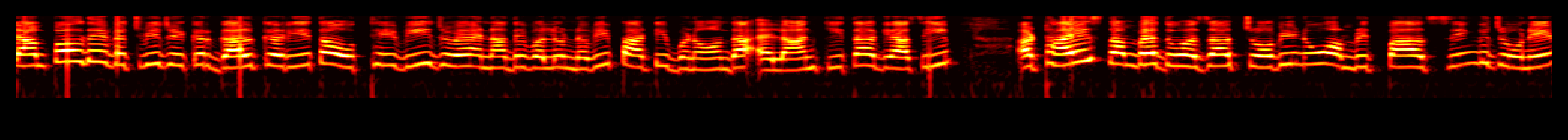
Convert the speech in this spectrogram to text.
ਟੈਂਪਲ ਦੇ ਵਿੱਚ ਵੀ ਜੇਕਰ ਗੱਲ ਕਰੀਏ ਤਾਂ ਉੱਥੇ ਵੀ ਜੋ ਹੈ ਇਹਨਾਂ ਦੇ ਵੱਲੋਂ ਨਵੀਂ ਪਾਰਟੀ ਬਣਾਉਣ ਦਾ ਐਲਾਨ ਕੀਤਾ ਗਿਆ ਸੀ। 28 ਸਤੰਬਰ 2024 ਨੂੰ ਅੰਮ੍ਰਿਤਪਾਲ ਸਿੰਘ ਜੋ ਨੇ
